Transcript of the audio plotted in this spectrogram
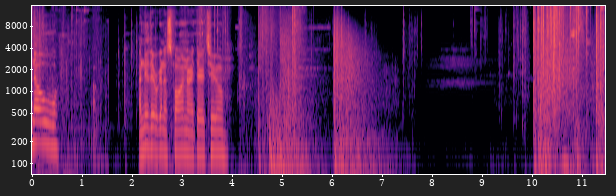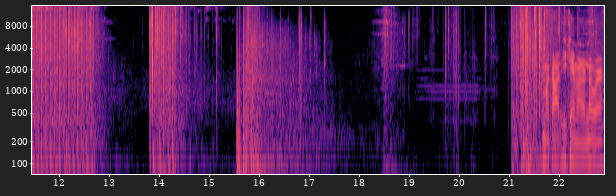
No. I knew they were going to spawn right there too. Oh my god, he came out of nowhere.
